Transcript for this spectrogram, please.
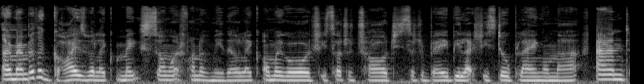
I remember the guys were like, make so much fun of me. They were like, oh my god, she's such a child, she's such a baby, like she's still playing on that. And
